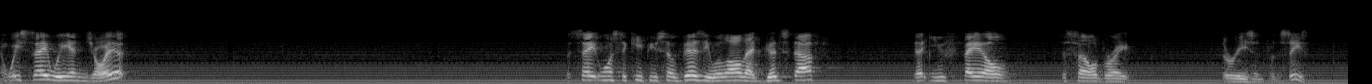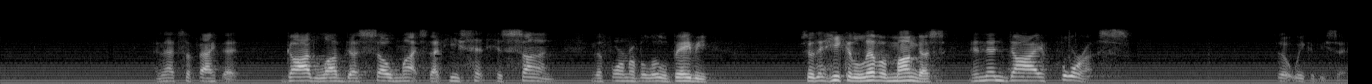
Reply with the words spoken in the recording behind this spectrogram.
And we say we enjoy it. But Satan wants to keep you so busy with all that good stuff that you fail to celebrate the reason for the season. And that's the fact that God loved us so much that He sent His Son in the form of a little baby so that He could live among us and then die for us so that we could be saved.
